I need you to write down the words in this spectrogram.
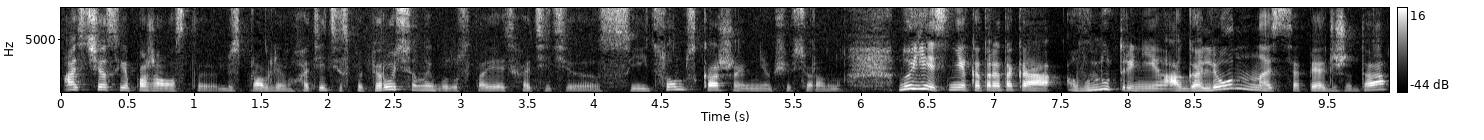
А сейчас я, пожалуйста, без проблем. Хотите с папиросиной буду стоять, хотите с яйцом, с кашей, мне вообще все равно. Но есть некоторая такая внутренняя оголенность, опять же, да,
